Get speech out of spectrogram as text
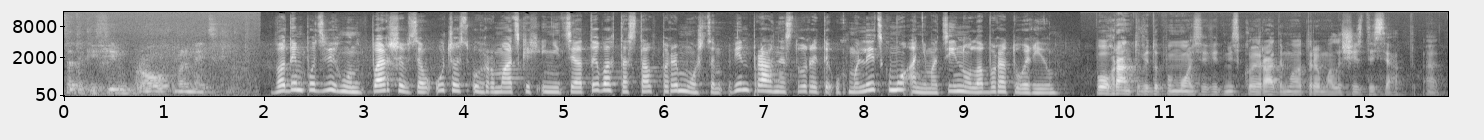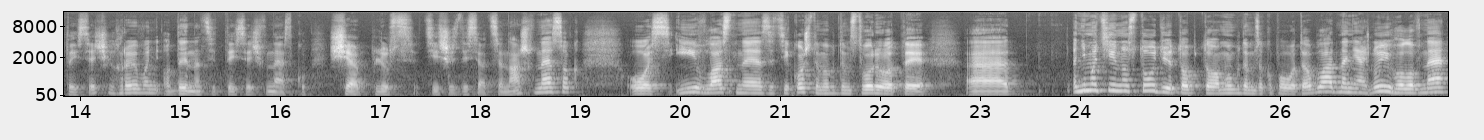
Це такий фільм про Хмельницький. Вадим Подзвігун вперше взяв участь у громадських ініціативах та став переможцем. Він прагне створити у Хмельницькому анімаційну лабораторію. По грантовій допомозі від міської ради ми отримали 60 тисяч гривень, 11 тисяч внеску, ще плюс ці 60 – це наш внесок. Ось і власне за ці кошти ми будемо створювати. Анімаційну студію, тобто ми будемо закуповувати обладнання. Ну і головне,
